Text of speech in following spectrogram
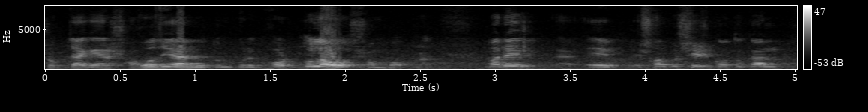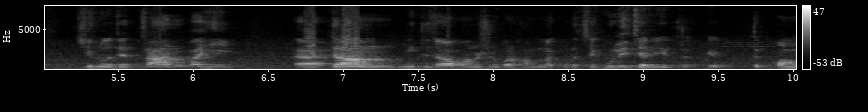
সব জায়গায় সহজে আর নতুন করে ঘর তোলাও সম্ভব না। মানে সর্বশেষ গতকাল ছিল যে ত্রাণবাহী ত্রাণ নিতে যাওয়া মানুষের উপর হামলা করেছে, গুলি চালিয়ে তাদেরকে তিপ্পান্ন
